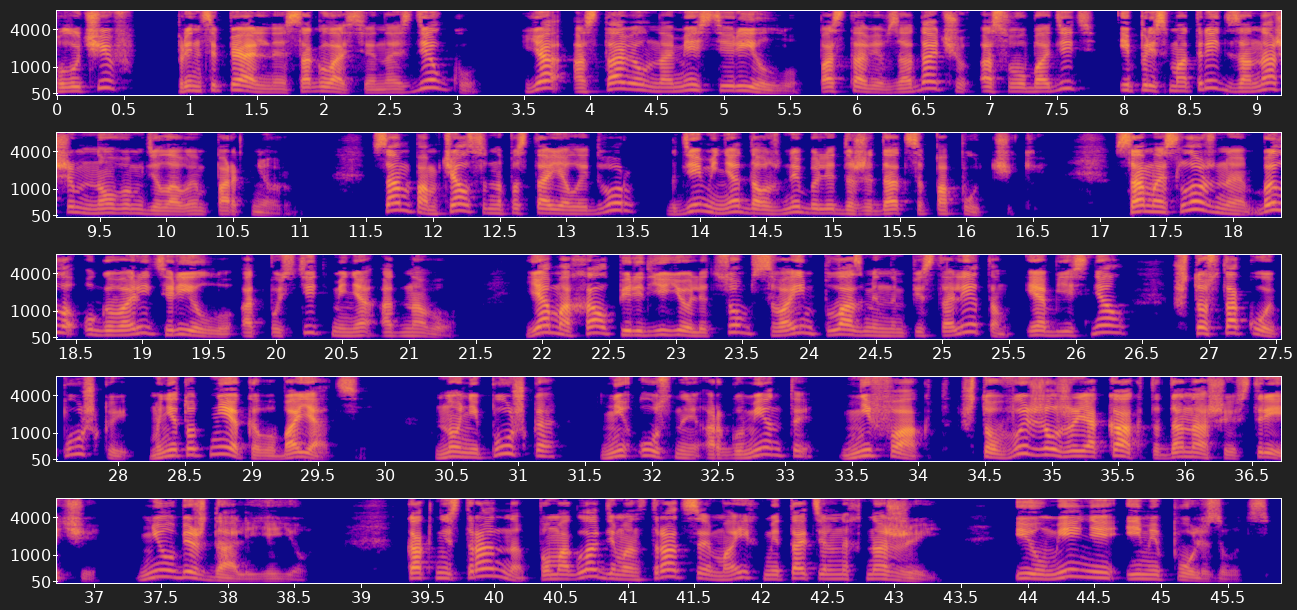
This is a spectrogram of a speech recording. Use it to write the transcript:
Получив принципиальное согласие на сделку, я оставил на месте Риллу, поставив задачу освободить и присмотреть за нашим новым деловым партнером. Сам помчался на постоялый двор, где меня должны были дожидаться попутчики. Самое сложное было уговорить Риллу отпустить меня одного. Я махал перед ее лицом своим плазменным пистолетом и объяснял, что с такой пушкой мне тут некого бояться. Но ни пушка, ни устные аргументы, ни факт, что выжил же я как-то до нашей встречи, не убеждали ее. Как ни странно, помогла демонстрация моих метательных ножей и умение ими пользоваться.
